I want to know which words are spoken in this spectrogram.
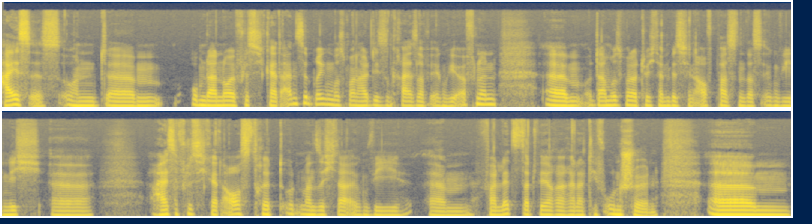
heiß ist. Und ähm, um da neue Flüssigkeit einzubringen, muss man halt diesen Kreislauf irgendwie öffnen. Ähm, und da muss man natürlich dann ein bisschen aufpassen, dass irgendwie nicht äh, heiße Flüssigkeit austritt und man sich da irgendwie ähm, verletzt. Das wäre relativ unschön. Ähm,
